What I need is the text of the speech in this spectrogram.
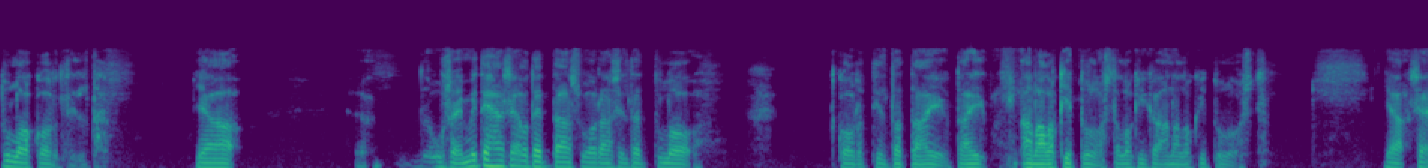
tulokortilta. Ja useimmitenhan se otetaan suoraan siltä tulokortilta tai, tai analogitulosta, logiikan analogitulosta. Ja se,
